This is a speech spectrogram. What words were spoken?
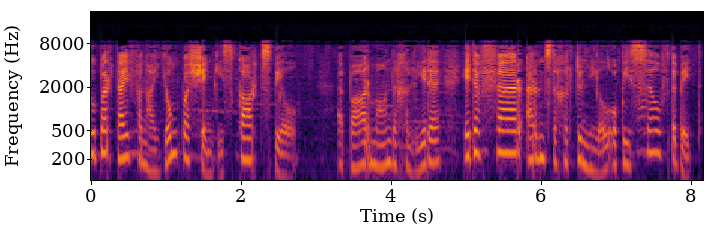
hoe party van haar jong pasiëntjies kaart speel. 'n Paar maande gelede het 'n ver ernstiger toneel op dieselfde bed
